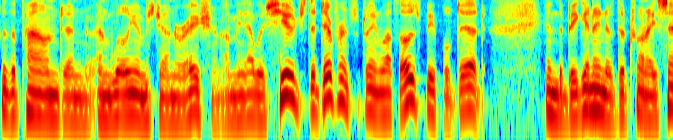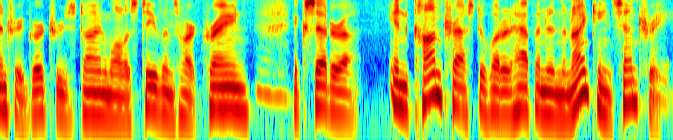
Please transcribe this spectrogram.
with the Pound and, and Williams generation. I mean, that was huge. The difference between what those people did in the beginning of the 20th century, Gertrude Stein, Wallace Stevens, Hart Crane, mm-hmm. etc., in contrast to what had happened in the 19th century,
